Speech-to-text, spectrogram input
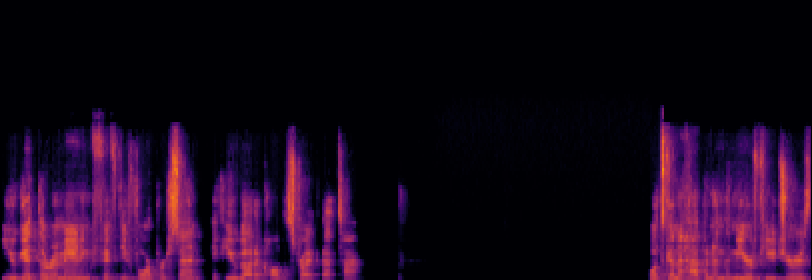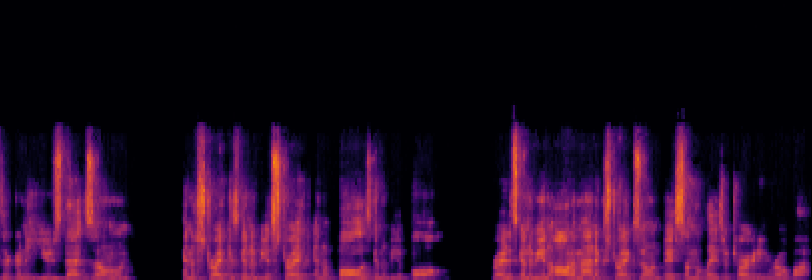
you get the remaining 54% if you got it called a strike that time. What's going to happen in the near future is they're going to use that zone, and a strike is going to be a strike, and a ball is going to be a ball, right? It's going to be an automatic strike zone based on the laser targeting robot.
